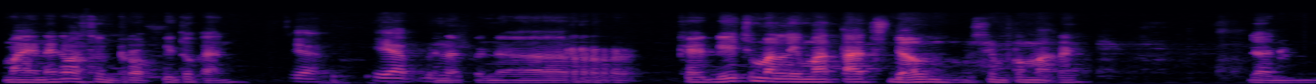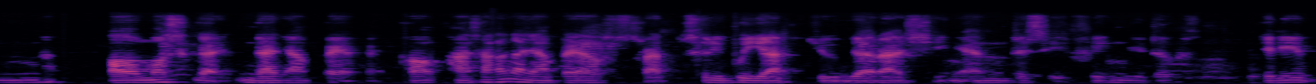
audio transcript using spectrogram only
mainnya kan langsung drop gitu kan. Ya, iya benar. Bener-bener kayak dia cuma 5 touchdown musim kemarin dan almost nggak nggak nyampe. Kalau nggak salah nggak nyampe 100 ribu yard juga rushing and receiving gitu. Jadi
